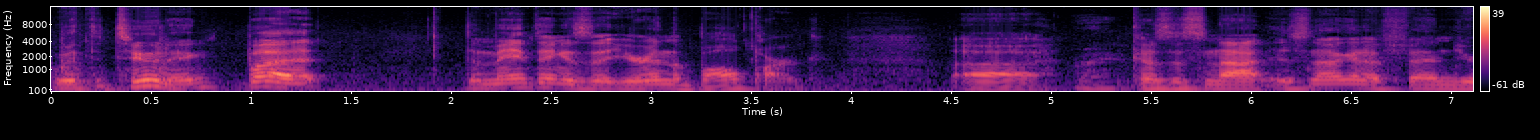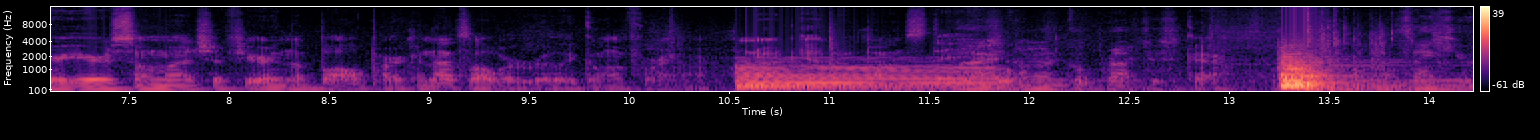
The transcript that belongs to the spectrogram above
with the tuning. But the main thing is that you're in the ballpark. Uh, Right. because it's not it's not gonna offend your ears so much if you're in the ballpark, and that's all we're really going for. Anymore. We're not getting up on stage. All right, I'm gonna go practice. Okay. Thank you.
